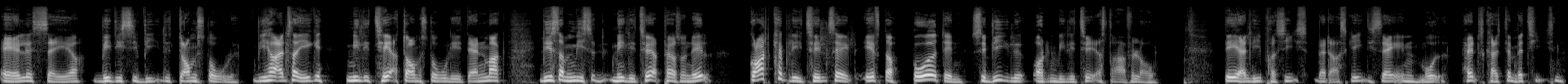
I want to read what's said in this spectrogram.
alle sager ved de civile domstole. Vi har altså ikke militærdomstole i Danmark, ligesom militært personel godt kan blive tiltalt efter både den civile og den militære straffelov. Det er lige præcis, hvad der er sket i sagen mod Hans Christian Mathisen.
